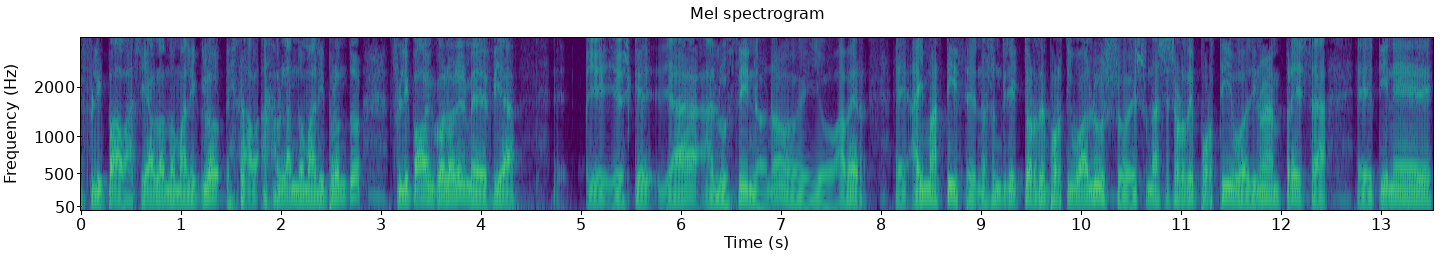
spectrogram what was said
flipaba, así hablando mal y, hablando mal y pronto, flipaba en colores, me decía Oye, yo es que ya alucino, ¿no? Yo, a ver, eh, hay matices, no es un director deportivo al uso, es un asesor deportivo, tiene una empresa, eh, tiene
